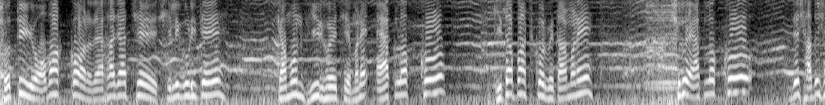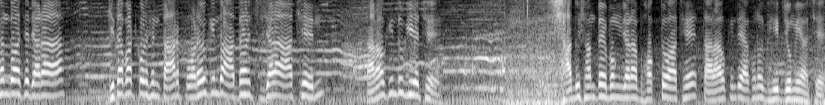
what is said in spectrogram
সত্যি অবাক কর দেখা যাচ্ছে শিলিগুড়িতে কেমন ভিড় হয়েছে? মানে এক লক্ষ গীতা পাঠ করবে, তার মানে শুধু এক লক্ষ যে সাধু সন্ত আছে যারা গীতা পাঠ করেছেন, তারপরেও কিন্তু আদার্স যারা আছেন, তারাও কিন্তু গিয়েছে। সাধু সন্ত এবং যারা ভক্ত আছে, তারাও কিন্তু এখনও ভিড় জমে আছে।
